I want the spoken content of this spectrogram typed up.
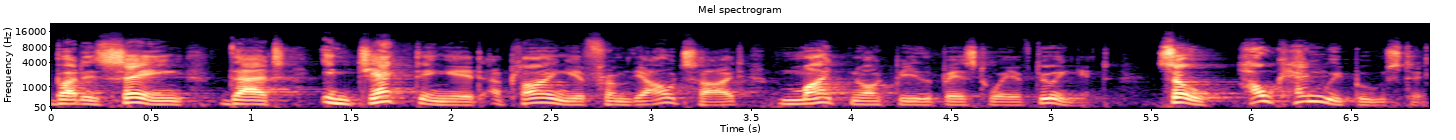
but it's saying that injecting it, applying it from the outside, might not be the best way of doing it. So how can we boost it?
